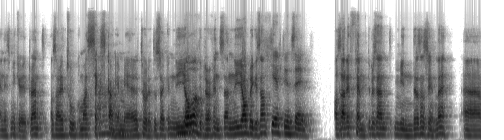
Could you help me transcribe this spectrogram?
enn de som ikke er utbrent. Og så er de 2,6 Ah. ganger mer trolig til å søke ny jobb. De prøver å finne seg en ny jobb, ikke sant? Helt insane. Og så er de 50% mindre sannsynlig eh,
